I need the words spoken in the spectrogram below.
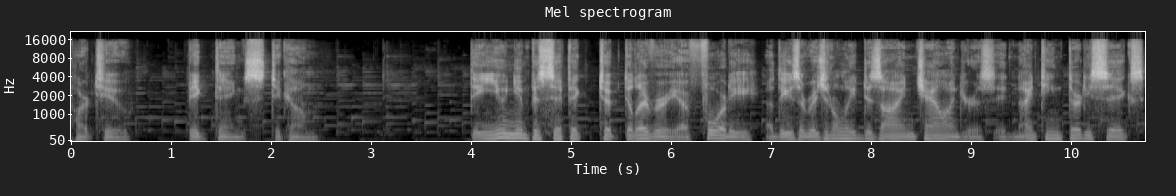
Part 2 Big Things to Come. The Union Pacific took delivery of 40 of these originally designed Challengers in 1936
